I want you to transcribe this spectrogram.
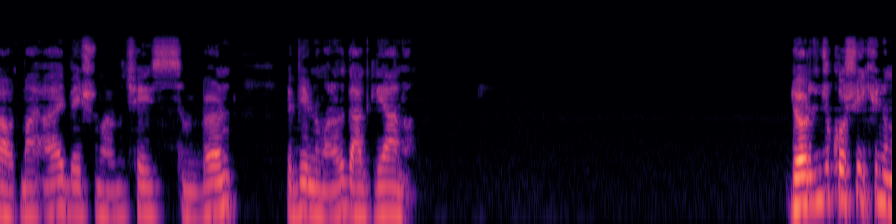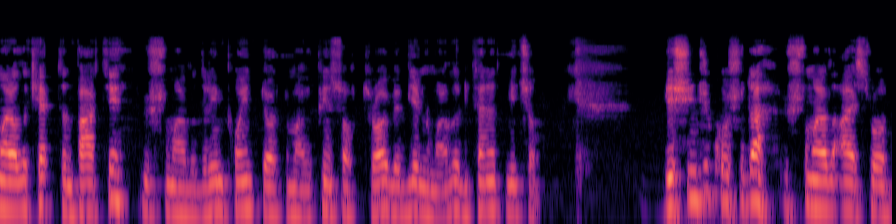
Out My Eye, 5 numaralı Chase Burn ve 1 numaralı Gagliano. Dördüncü koşu 2 numaralı Captain Party, 3 numaralı Dream Point, 4 numaralı Prince of Troy ve 1 numaralı Lieutenant Mitchell. Beşinci koşuda 3 numaralı Ice Road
